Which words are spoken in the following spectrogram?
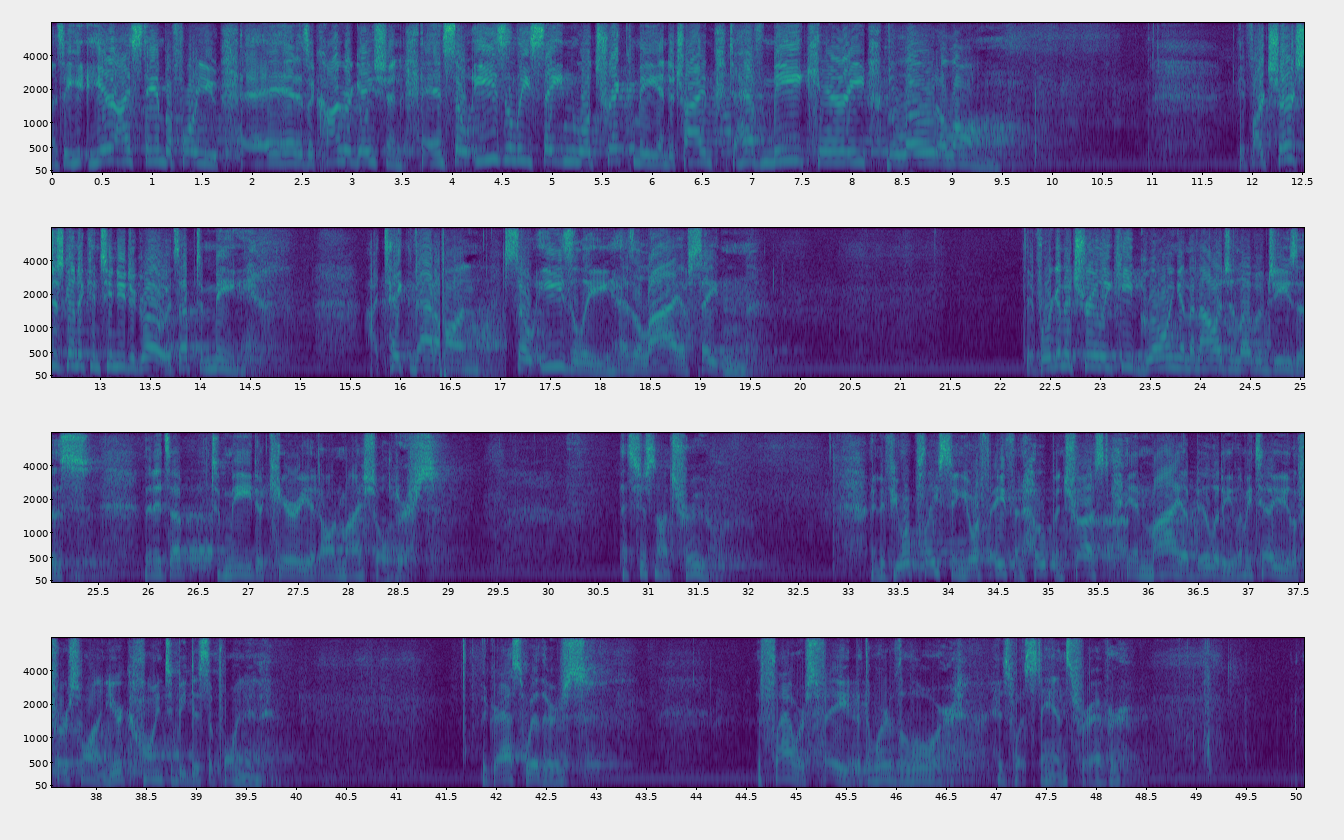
And see, here I stand before you as a congregation, and so easily Satan will trick me into trying to have me carry the load along. If our church is going to continue to grow, it's up to me. I take that on so easily as a lie of Satan. If we're going to truly keep growing in the knowledge and love of Jesus, then it's up to me to carry it on my shoulders. That's just not true. And if you're placing your faith and hope and trust in my ability, let me tell you the first one, you're going to be disappointed. The grass withers, the flowers fade, but the word of the Lord is what stands forever.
